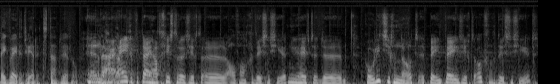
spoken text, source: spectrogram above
Ik weet het weer. Het staat weer op En haar eigen partij had gisteren zich er al van gedistanceerd. Nu heeft de- coalitiegenoot, PNP, zich er ook van gedistanceerd.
